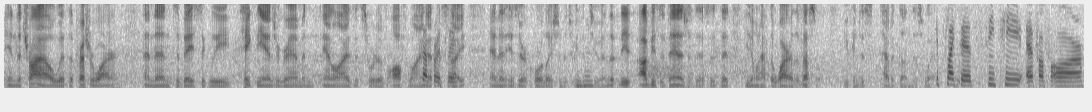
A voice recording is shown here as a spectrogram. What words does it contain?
in the trial with a pressure wire, and then to basically take the angiogram and analyze it sort of offline at the site, and then is there a correlation between Mm-hmm. the two? And the, the obvious advantage of this is that you don't have to wire the vessel; you can just have it done this way. It's like the CT FFR,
